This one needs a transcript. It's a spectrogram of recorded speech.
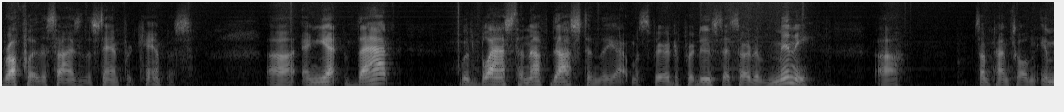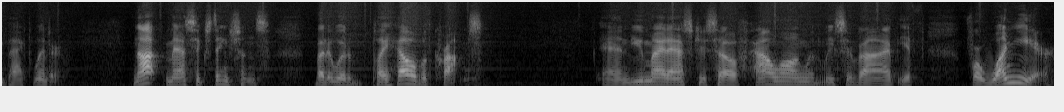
roughly the size of the Stanford campus. Uh, and yet that would blast enough dust into the atmosphere to produce a sort of mini, uh, sometimes called an impact winter. Not mass extinctions, but it would play hell with crops. And you might ask yourself, how long would we survive if for one year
